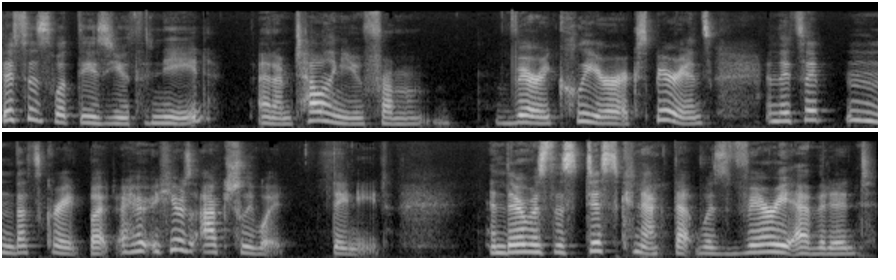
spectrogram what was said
this is what these youth need. And I'm telling you from very clear experience. And they'd say, mm, that's great, but here's actually what they need. And there was this disconnect that was very evident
